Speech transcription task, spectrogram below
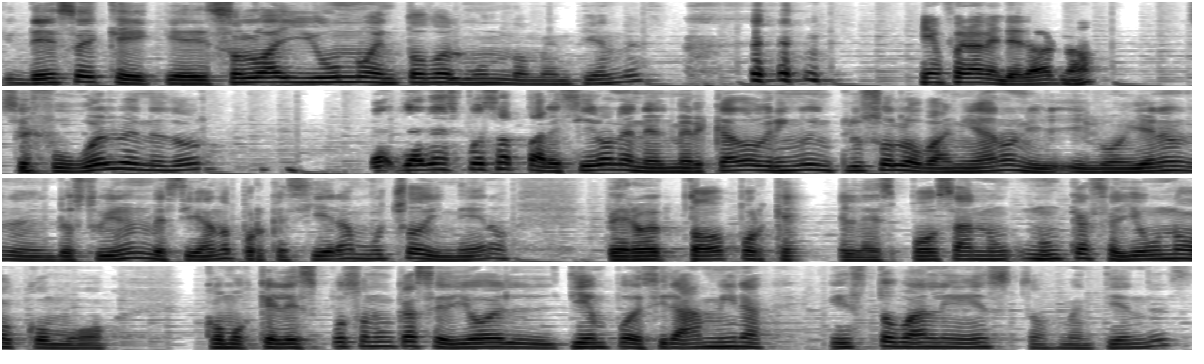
de ese que, que solo hay uno en todo el mundo, ¿me entiendes? ¿Quién fuera vendedor, no? Se fugó el vendedor. Ya, después aparecieron en el mercado gringo, incluso lo bañaron y, lo, lo, estuvieron investigando porque sí era mucho dinero. Pero todo porque la esposa nunca se dio uno como, como que el esposo nunca se dio el tiempo de decir, ah, mira, esto vale esto, ¿me entiendes?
